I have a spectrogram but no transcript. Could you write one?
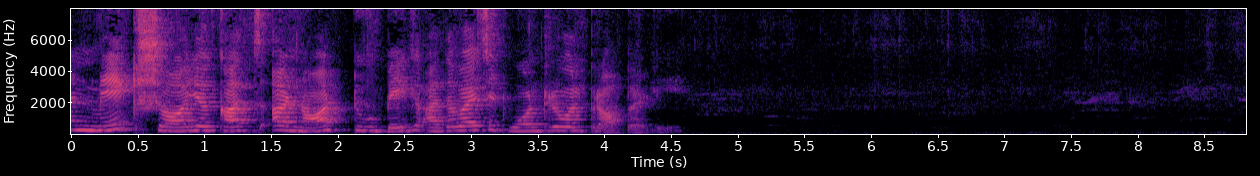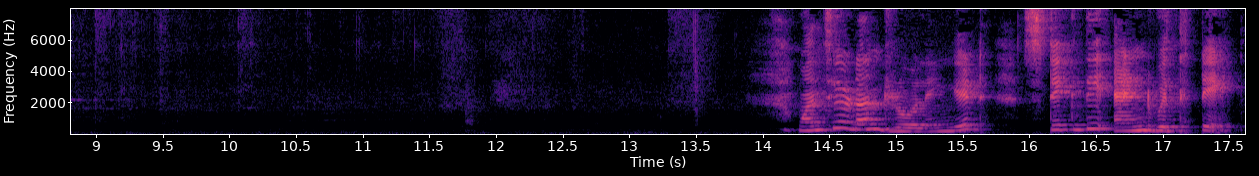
And make sure your cuts are not too big otherwise it won't roll properly. Once you're done rolling it, stick the end with tape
